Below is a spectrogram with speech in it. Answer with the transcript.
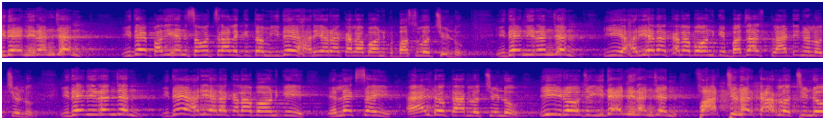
ఇదే నిరంజన్ ఇదే పదిహేను సంవత్సరాల క్రితం ఇదే హరియారా కళాభవన్కి బస్సులు వచ్చిండు. ఇదే నిరంజన్ ఈ హరియారా కళాభవన్కి బజాజ్ ప్లాటినల్ వచ్చిండు. ఇదే నిరంజన్ ఇదే హరియారా కళాభవన్కి ఎల్ఎక్స్ఐ ఆల్టో కార్లు వచ్చిండు. ఈరోజు ఇదే నిరంజన్ ఫార్చునర్ కార్లు వచ్చిండు.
